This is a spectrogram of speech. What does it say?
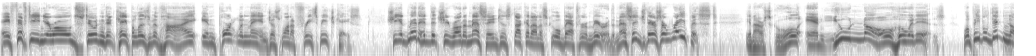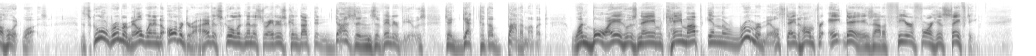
A 15 year old student at Cape Elizabeth High in Portland, Maine, just won a free speech case. She admitted that she wrote a message and stuck it on a school bathroom mirror. The message there's a rapist in our school, and you know who it is. Well, people didn't know who it was. The school rumor mill went into overdrive as school administrators conducted dozens of interviews to get to the bottom of it. One boy, whose name came up in the rumor mill, stayed home for eight days out of fear for his safety.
